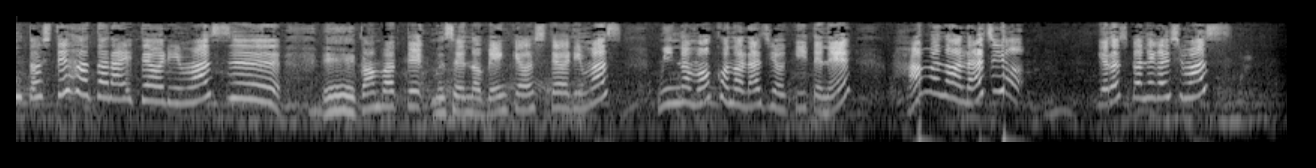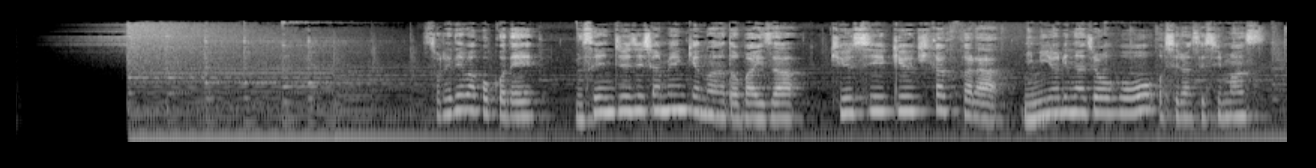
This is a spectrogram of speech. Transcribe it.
員として働いております。えー、頑張って無線の勉強をしております。みんなもこのラジオ聞いてね。ハムのラジオよろしくお願いします。それではここで無線従事者免許のアドバイザー QCQ 企画から耳寄りな情報をお知らせします。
